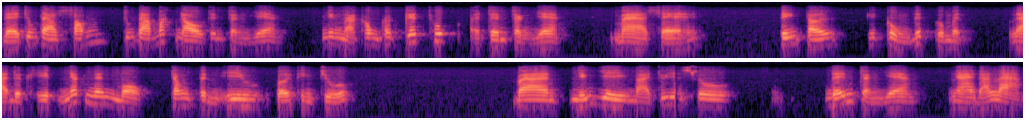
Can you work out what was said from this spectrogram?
Để chúng ta sống, chúng ta bắt đầu trên trần gian nhưng mà không có kết thúc ở trên trần gian, mà sẽ tiến tới cái cùng đích của mình là được hiệp nhất nên một trong tình yêu với Thiên Chúa. Và những gì mà Chúa Giêsu đến trần gian, Ngài đã làm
